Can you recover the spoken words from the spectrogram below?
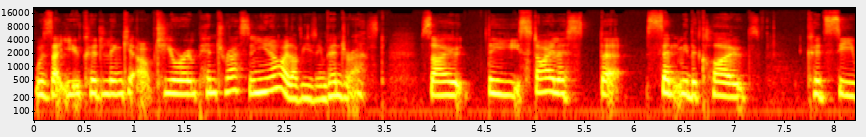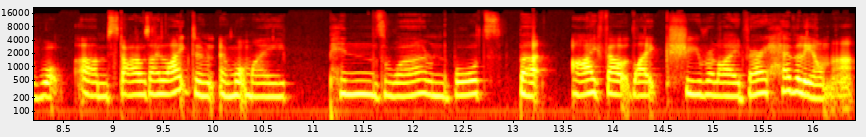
was that you could link it up to your own Pinterest, and you know I love using Pinterest. So the stylist that sent me the clothes could see what um, styles I liked and, and what my pins were and the boards. But I felt like she relied very heavily on that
